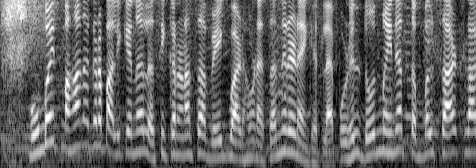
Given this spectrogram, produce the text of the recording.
मुंबईत महानगरपालिकेनं लसीकरणाचा वेग वाढवण्याचा निर्णय घेतलाय. पुढील दोन महिन्यात तब्बल साठ लाख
